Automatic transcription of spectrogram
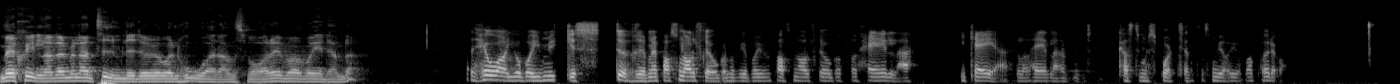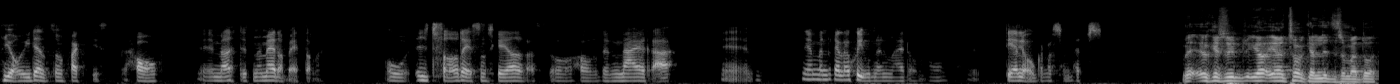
Men skillnaden mellan teamleader och en HR-ansvarig, vad, vad är den då? HR jobbar ju mycket större med personalfrågor. De jobbar ju med personalfrågor för hela IKEA eller hela Customer Support Center som jag jobbar på då. Jag är den som faktiskt har eh, mötet med medarbetarna och utför det som ska göras och har den nära eh, ja, men relationen med dem och dialogerna som behövs. Men, okay, så jag, jag tolkar det lite som att då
